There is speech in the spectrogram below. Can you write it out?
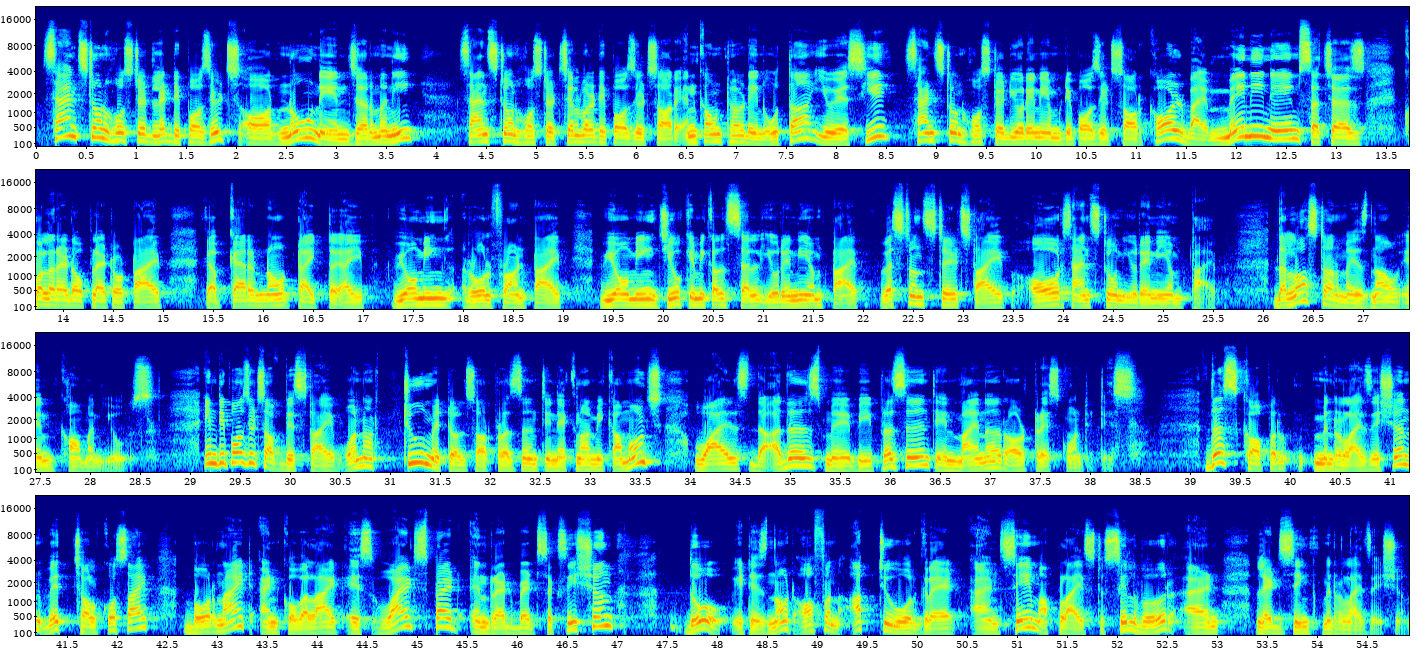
Sandstone hosted lead deposits are known in Germany. Sandstone hosted silver deposits are encountered in Utah, USA. Sandstone hosted uranium deposits are called by many names such as Colorado Plateau type, Carnotite type, Wyoming roll front type, Wyoming geochemical cell uranium type, Western States type or sandstone uranium type. The last term is now in common use. In deposits of this type, one or two metals are present in economic amounts, whilst the others may be present in minor or trace quantities. Thus, copper mineralization with chalcocite, bornite and covellite is widespread in red bed succession though it is not often up to ore grade and same applies to silver and lead zinc mineralization.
